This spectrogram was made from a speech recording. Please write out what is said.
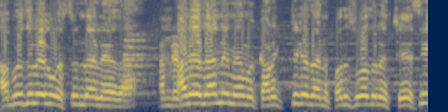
అభివృద్ధిలోకి వస్తుందా లేదా? Hundred. అనే దాన్ని మేము కరెక్ట్గా దాన్ని పరిశోధన చేసి.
